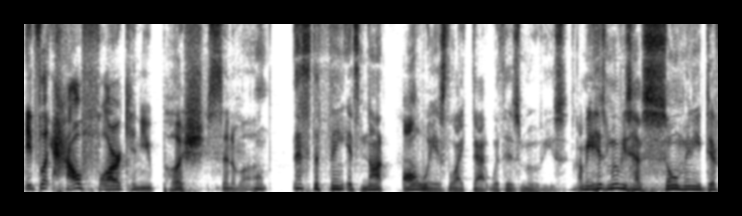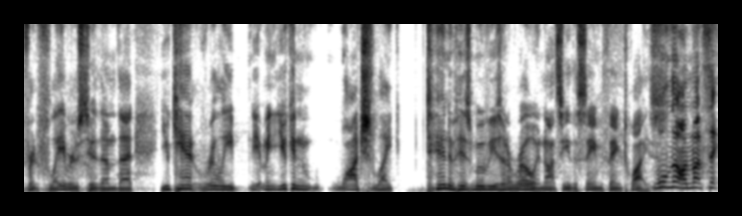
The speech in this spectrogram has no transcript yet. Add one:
It's like how far can you push cinema? That's the thing. It's not always like that with his movies. I mean, his movies have so many different flavors to them that you can't really. I mean, you can watch like ten of his movies in a row and not see the same thing twice. Well, no, I'm not saying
